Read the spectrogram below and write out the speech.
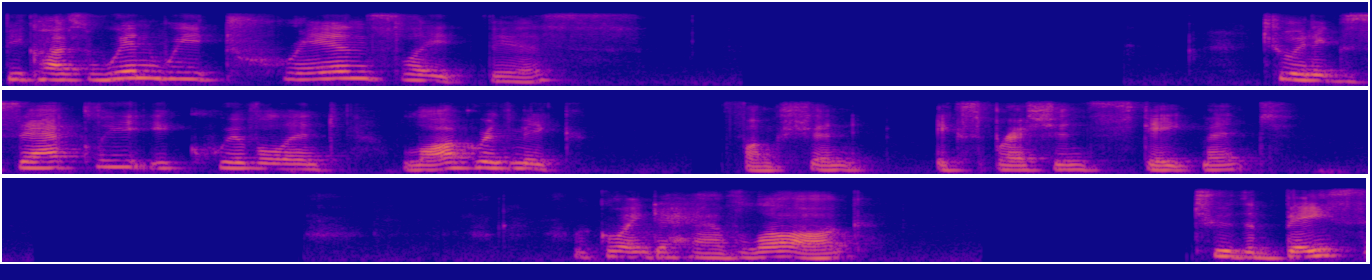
Because when we translate this, to an exactly equivalent logarithmic function expression statement. We're going to have log to the base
